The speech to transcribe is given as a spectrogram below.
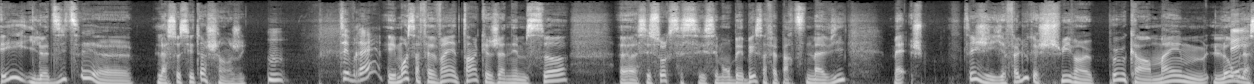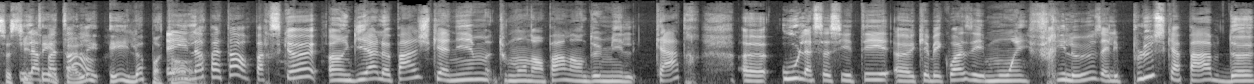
et il a dit, tu sais, euh, la société a changé. Mm. C'est vrai? Et moi, ça fait 20 ans que j'anime ça. Euh, c'est sûr que c'est mon bébé, ça fait partie de ma vie. Mais je, tu sais, il a fallu que je suive un peu quand même là où la société est allée. Et il a pas tort. Et il a pas tort parce que un Guy Lepage qui anime, tout le monde en parle en 2000 euh, où la société euh, québécoise est moins frileuse, elle est plus capable de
